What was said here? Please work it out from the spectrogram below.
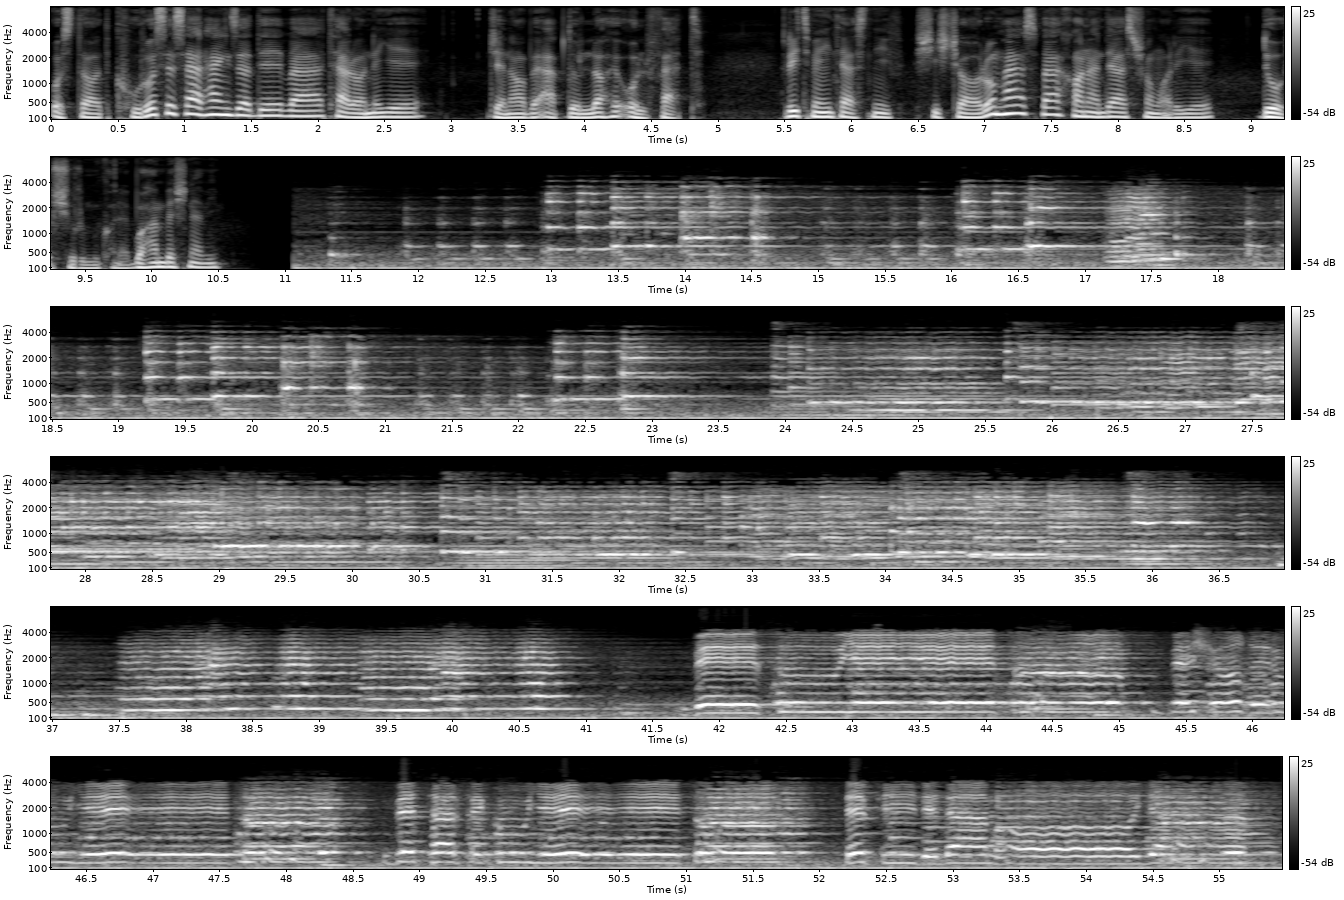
استاد کوروس سرهنگزاده و ترانه جناب عبدالله الفت. ریتم این تصنیف 6 چهارم هست و خواننده از شماره دو شروع می‌کنه. با هم بشنویم. طرف کوی تو. سفید دم آیم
